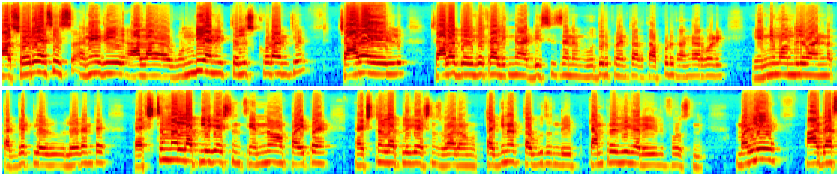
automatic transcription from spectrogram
ఆ సోరియాసిస్ అనేది అలా ఉంది అని తెలుసుకోవడానికి చాలా ఏళ్ళు చాలా దీర్ఘకాలికంగా ఆ డిసీజ్ అనేది ముదిరిపోయిన తర్వాత అప్పుడు కంగారు పడి ఎన్ని మందులు వాడినా తగ్గట్లేదు. లేదంటే ఎక్స్టర్నల్ అప్లికేషన్స్ ఎన్నో పై పై ఎక్స్టర్నల్ అప్లికేషన్స్ వాడడం తగ్గినట్టు తగ్గుతుంది టెంపరీగా రిలీఫ్ వస్తుంది. మళ్ళీ ఆ దశ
